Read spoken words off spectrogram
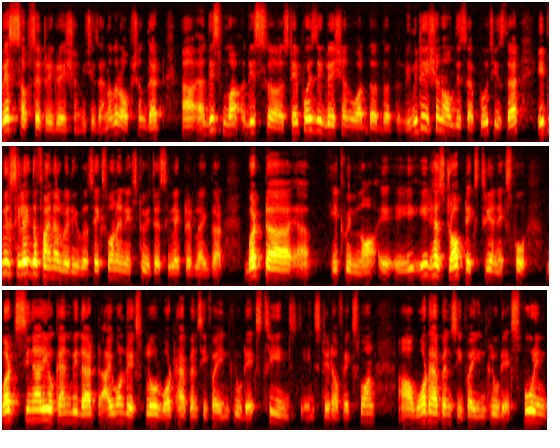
best subset regression which is another option that uh, this this uh, stepwise regression what the, the, the, limitation of this approach is that it will select the final variables. X 1 and x 2 it is selected like that, but uh, it will not it, it has dropped x 3 and x 4 but scenario can be that I want to explore what happens if I include x 3 in, instead of x 1, uh, what happens if I include x 4 in,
